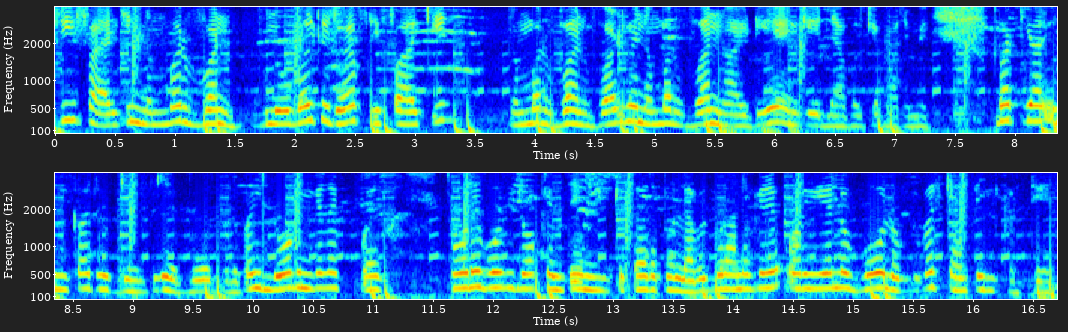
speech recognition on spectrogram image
फ्री फायर की नंबर वन ग्लोबल के जो है फ्री फायर की नंबर वन वर्ल्ड में नंबर वन आईडी है इनके लेवल के बारे में। बट यार, इनका जो गेम प्ले है, बहुत बुरा भाई, लोग इनके साथ बस थोड़े बहुत ही लोग खेलते हैं इनके साथ अपना लेवल बढ़ाने के लिए और ये लोग, वो लोग भी बस कैंपिंग करते हैं।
